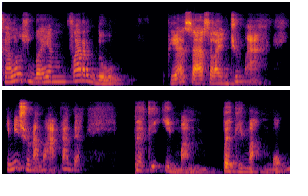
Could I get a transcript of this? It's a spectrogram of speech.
kalau sembahyang fardu biasa selain Jum'ah, ini sunnah mu'akadah. Bagi imam, bagi makmum,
